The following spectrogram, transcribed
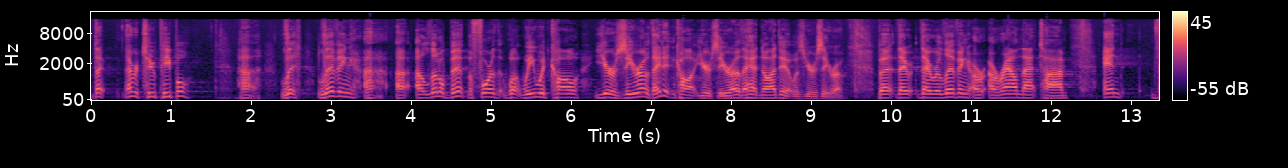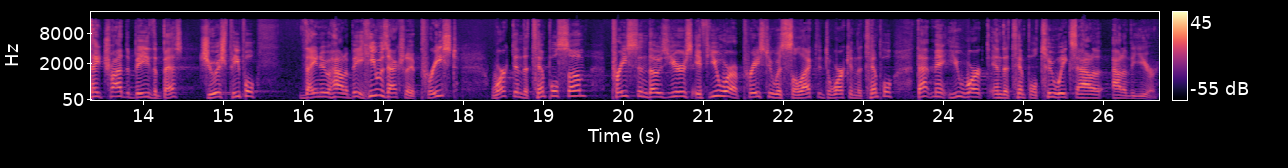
They, they were two people uh, li- living uh, a, a, little bit before what we would call year zero. They didn't call it year zero, they had no idea it was year zero. But they, they were living ar- around that time, and they tried to be the best Jewish people they knew how to be. He was actually a priest, worked in the temple some, priests in those years, if you were a priest who was selected to work in the temple, that meant you worked in the temple two weeks out of, out of the year.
